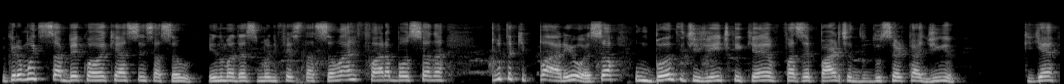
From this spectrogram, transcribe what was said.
eu queria muito saber qual é que é a sensação ir numa dessas manifestações, ai, fora Bolsonaro. Puta que pariu, é só um bando de gente que quer fazer parte do, do cercadinho, que quer,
